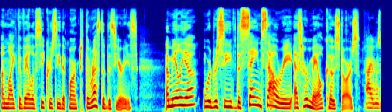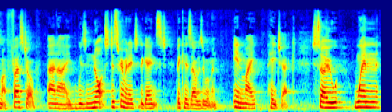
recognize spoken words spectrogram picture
unlike the veil of secrecy that marked the rest of the series. Emilia would receive the same salary as her male co stars. I was my first job, and I was not discriminated against because I was a woman in my paycheck. So when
